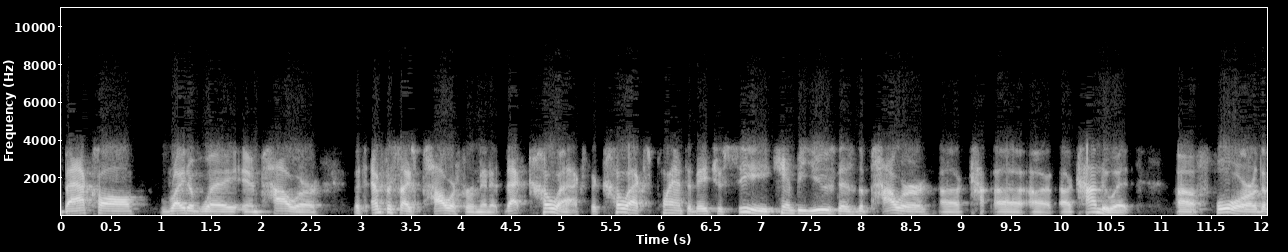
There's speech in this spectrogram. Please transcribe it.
backhaul, right of way, and power. Let's emphasize power for a minute. That coax, the coax plant of HFC, can be used as the power uh, uh, uh, uh, conduit uh, for the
